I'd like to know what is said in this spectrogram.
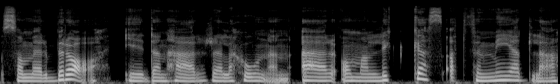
som är bra i den här relationen är om man lyckas att förmedla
